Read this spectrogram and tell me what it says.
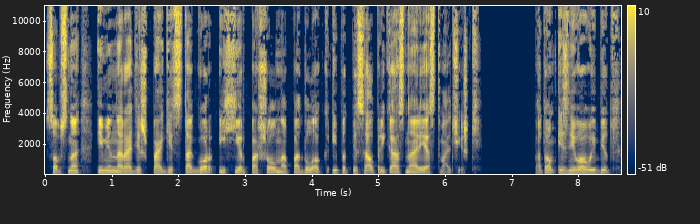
Собственно, именно ради шпаги Стагор и Хир пошел на подлог и подписал приказ на арест мальчишки. Потом из него выбьют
